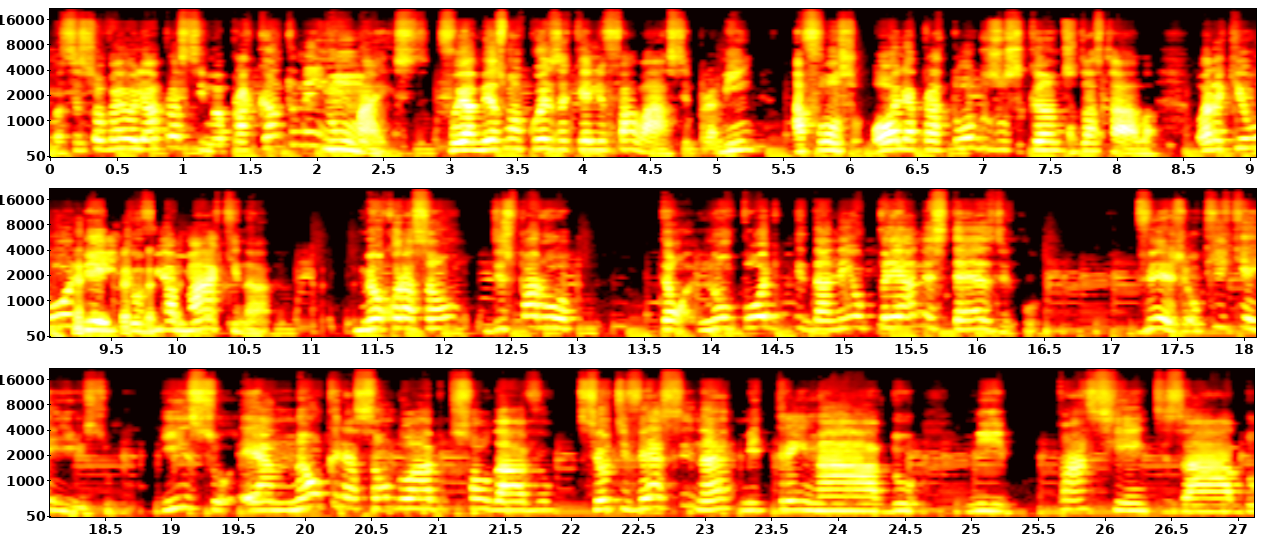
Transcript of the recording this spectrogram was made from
Você só vai olhar para cima, para canto nenhum mais. Foi a mesma coisa que ele falasse para mim. Afonso, olha para todos os cantos da sala. A hora que eu olhei, que eu vi a máquina, meu coração disparou. Então, não pôde dar nem o pré-anestésico. Veja, o que, que é isso? Isso é a não criação do hábito saudável. Se eu tivesse, né, me treinado, me pacientizado,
